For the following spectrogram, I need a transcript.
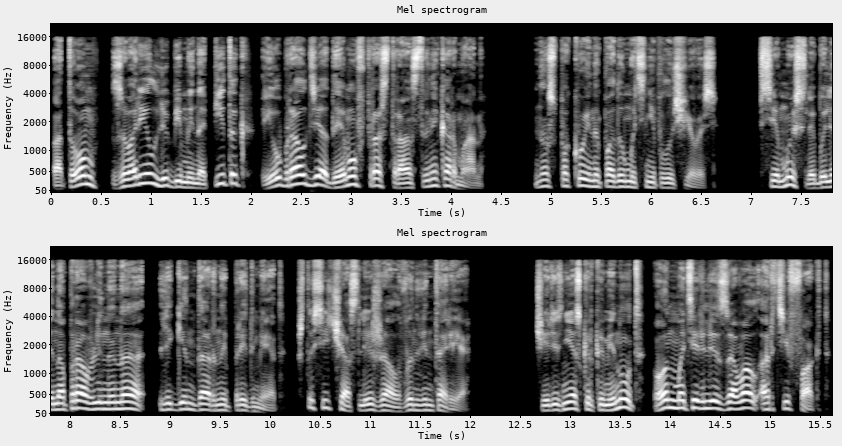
Потом заварил любимый напиток и убрал диадему в пространственный карман. Но спокойно подумать не получилось. Все мысли были направлены на легендарный предмет, что сейчас лежал в инвентаре. Через несколько минут он материализовал артефакт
